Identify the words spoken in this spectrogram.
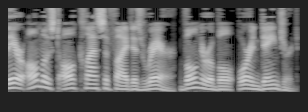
They are almost all classified as rare, vulnerable, or endangered.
